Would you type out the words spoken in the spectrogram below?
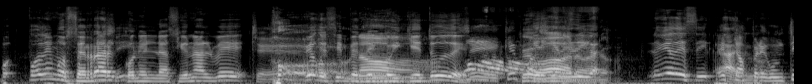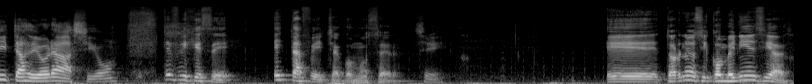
Po- Podemos cerrar Sí. con el Nacional B. Sí. Veo que siempre No. tengo inquietudes. Sí, ¿qué Qué ¿Querés que le, diga? le voy a decir Estas algo. preguntitas de Horacio. Usted fíjese, esta fecha como ser. Sí. Eh, torneos y conveniencias,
